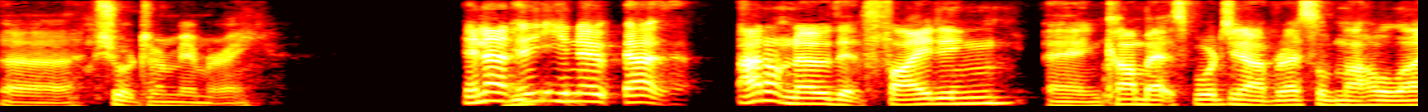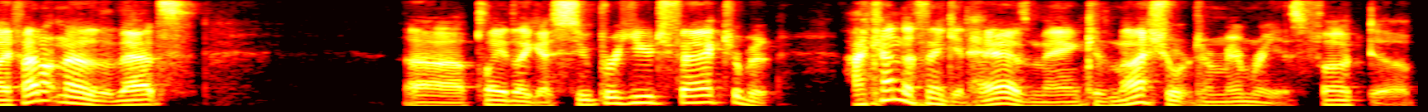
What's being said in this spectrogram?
uh, short term memory, and I, You you know, I, I don't know that fighting and combat sports. You know, I've wrestled my whole life. I don't know that that's uh, played like a super huge factor, but I kind of think it has, man, because my short term memory is fucked up.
